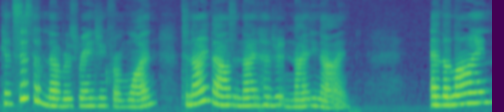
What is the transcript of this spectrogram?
consists of numbers ranging from 1 to 9,999. And the line,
